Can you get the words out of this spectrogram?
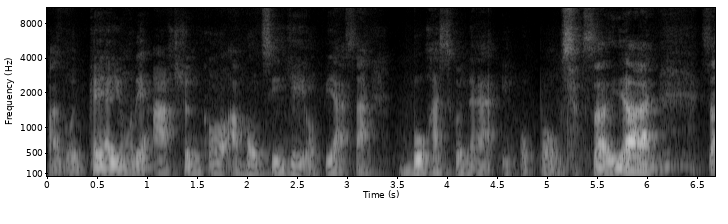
pagod. Kaya yung reaction ko about CJ Opiasa, bukas ko na ipopost. So, yan. So,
